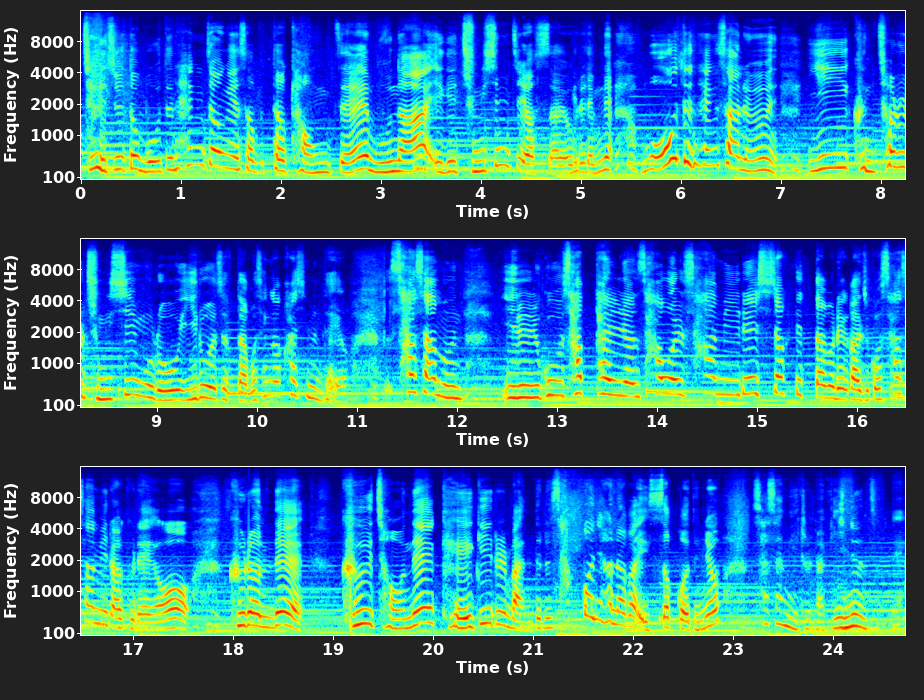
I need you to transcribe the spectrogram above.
제주도 모든 행정에서부터 경제, 문화 이게 중심지였어요. 그렇기 때문에 모든 행사는 이 근처를 중심으로 이루어졌다고 생각하시면 돼요. 사삼은 1948년 4월 3일에 시작됐다 그래가지고 사삼이라 그래요. 그런데 그 전에 계기를 만드는 사건이 하나가 있었거든요. 사삼이 일어나기 2년 전에.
